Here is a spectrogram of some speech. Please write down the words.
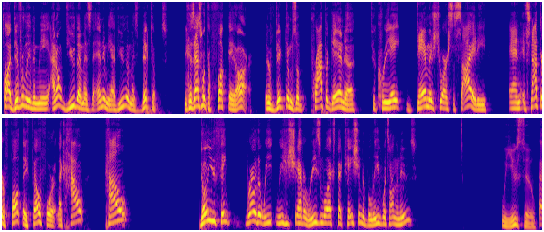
thought differently than me. I don't view them as the enemy. I view them as victims because that's what the fuck they are. They're victims of propaganda to create damage to our society. And it's not their fault they fell for it. Like how, how don't you think, bro, that we we should have a reasonable expectation to believe what's on the news? we used to Uh,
